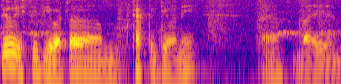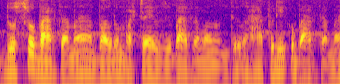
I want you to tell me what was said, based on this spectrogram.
त्यो स्थितिबाट ठ्याक्क के भने दोस्रो वार्तामा बाबुराम भट्टराईहरू जो वार्तामा हुनुहुन्थ्यो हापुरीको वार्तामा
